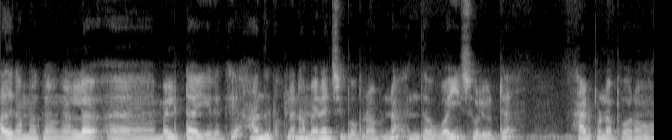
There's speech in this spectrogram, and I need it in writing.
அது நமக்கு நல்ல மெல்ட் ஆகி இருக்குது அதுக்குள்ளே நம்ம என்ன போகிறோம் அப்படின்னா இந்த ஒய் சொல்யூட்டை ஆட் பண்ண போகிறோம்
